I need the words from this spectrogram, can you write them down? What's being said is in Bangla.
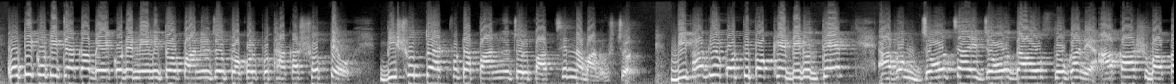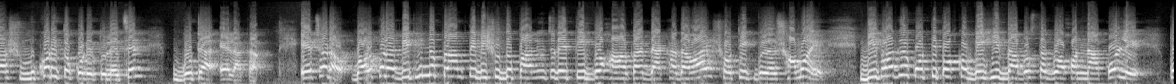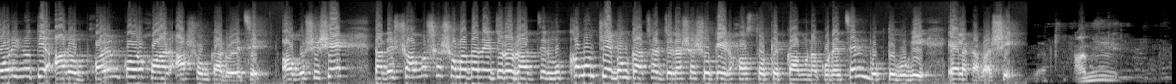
কোটি কোটি টাকা ব্যয় করে নিয়মিত পানীয় জল প্রকল্প থাকা সত্ত্বেও বিশুদ্ধ এক ফোঁটা পানীয় জল পাচ্ছেন না মানুষজন। বিভাগীয় কর্তৃপক্ষের বিরুদ্ধে এবং জল চাই, জল দাও স্লোগানে আকাশ বাতাস মুখরিত করে তুলেছেন গোটা এলাকা। এছাড়াও বরকলার বিভিন্ন প্রান্তে বিশুদ্ধ পানীয় জলের তীব্র হাহাকার দেখা দেওয়ায় সঠিক সময়ে বিভাগীয় কর্তৃপক্ষ বিহিত ব্যবস্থা গ্রহণ না করলে পরিণতি আরও ভয়ঙ্কর হওয়ার আশঙ্কা রয়েছে। অবশেষে তাদের সমস্যা সমাধানের জন্য রাজ্যের মুখ্যমন্ত্রী এবং কাছাড় জেলা শাসকের হস্তক্ষেপ কামনা করেছেন ভুক্তভোগী এলাকাবাসী। আমি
